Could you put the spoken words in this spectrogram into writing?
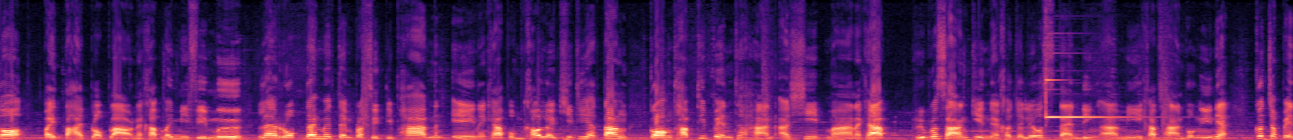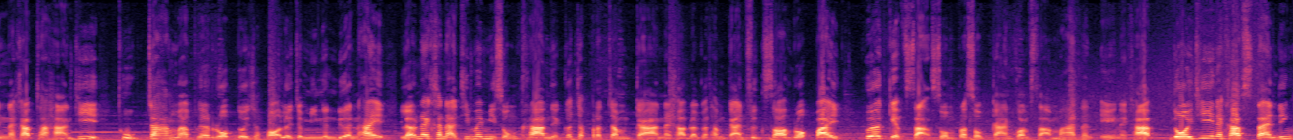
ก็ไปตายเปล่าๆนะครับไม่มีฝีมือและรบได้ไม่เต็มประสิทธิภาพนั่นเองนะครับผมเขาเลยคิดที่จะตั้งกองทัพที่เป็นทหารอาชีพมานะครับ หรือภาษาอังกฤษเนี่ยเขาจะเรียกว่า standing army ครับทหารพวกนี้เนี่ยก็จะเป็นนะครับทหารที่ถูกจ้างมาเพื่อรบโดยเฉพาะเลยจะมีเงินเดือนให้ แล้วในขณะที่ไม่มีสงครามเนี่ยก็จะประจำการนะครับแล้วก็ทำการฝึกซ้อมรบไป เพื่อเก็บสะสมประสบการณ์ความสามารถนั่นเองนะครับโดยที่นะครับ standing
